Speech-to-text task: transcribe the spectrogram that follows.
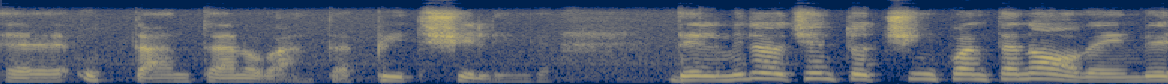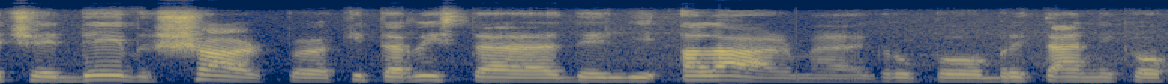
80-90, eh, Pete Schilling. Del 1959 invece Dave Sharp, chitarrista degli Alarm, gruppo britannico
